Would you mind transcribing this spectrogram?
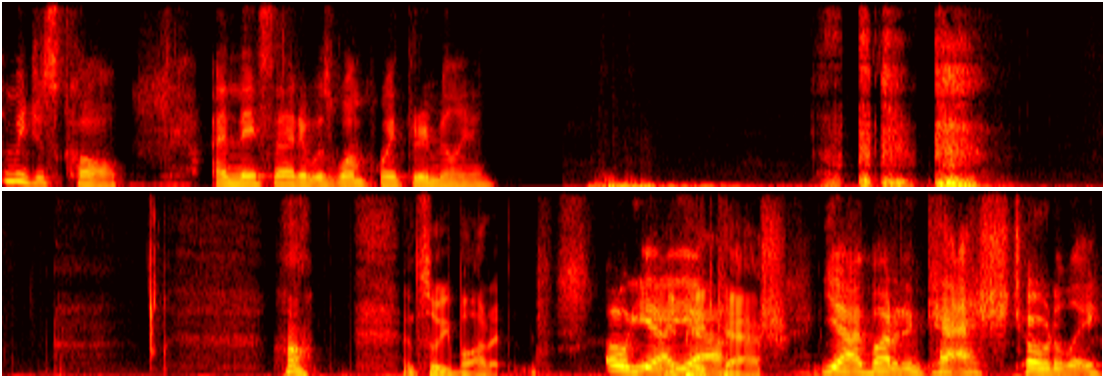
let me just call. And they said it was 1.3 million. huh. And so you bought it. Oh yeah, you yeah. cash. Yeah, I bought it in cash, totally.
